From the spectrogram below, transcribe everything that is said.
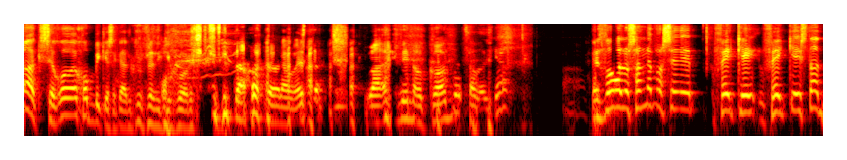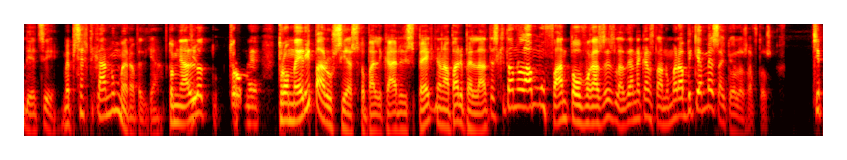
Εντάξει, εγώ έχω μπει και σε κάτι γκρουπ δικηγόρου και συζητάω τώρα μέσα. Δίνω κόντο στα παιδιά. Εδώ άλλο ανέβασε fake, fake case study, έτσι. Με ψεύτικα νούμερα, παιδιά. Το μυαλό του. Τρομε, τρομερή παρουσίαση το παλικάρι, respect για να πάρει πελάτες και ήταν όλα μου φαν. Το βγάζε, δηλαδή, αν έκανες τα νούμερα, μπήκε μέσα κιόλας αυτός. Και,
